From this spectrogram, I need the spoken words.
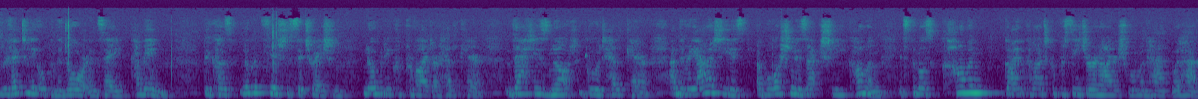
You effectively open the door and say, come in. Because look at Saoirse's situation. Nobody could provide her health care. That is not good health care. And the reality is abortion is actually common. It's the most common gynecological procedure an Irish woman ha- will have.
